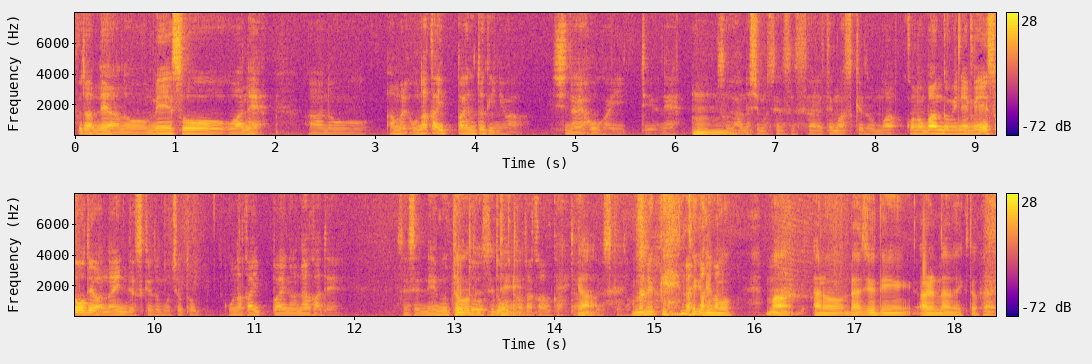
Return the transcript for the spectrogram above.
普段ねあの瞑想はねあのあんまりお腹いっぱいの時にはしない方がいいっていうね、うんうん。そういう話も先生されてますけど、まあ、この番組ね瞑想ではないんですけどもちょっとお腹いっぱいの中で先生眠気とどう戦うかってあるんですけど、胸毛の時も まああのラジオであれなんだけど、はい。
